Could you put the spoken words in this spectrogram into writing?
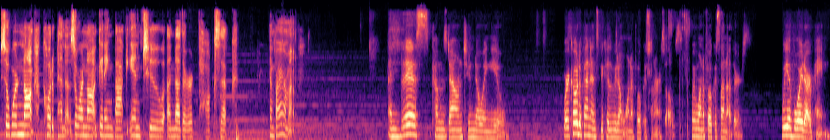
so we're not codependent so we're not getting back into another toxic environment and this comes down to knowing you we're codependents because we don't want to focus on ourselves. We want to focus on others. We avoid our pain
